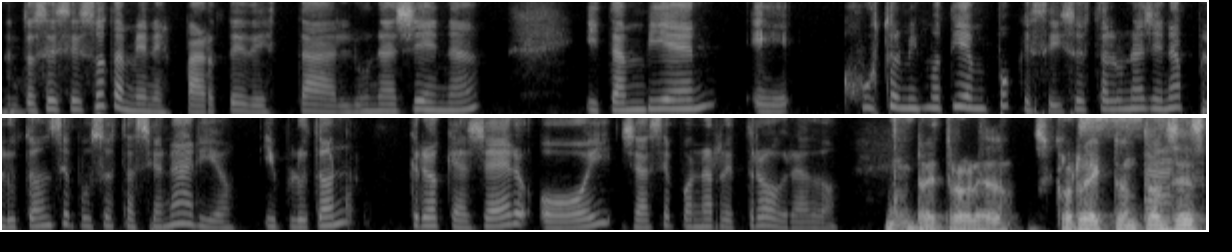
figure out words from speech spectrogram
Entonces eso también es parte de esta luna llena. Y también, eh, justo al mismo tiempo que se hizo esta luna llena, Plutón se puso estacionario. Y Plutón creo que ayer o hoy ya se pone retrógrado. Retrógrado, es correcto. Entonces,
